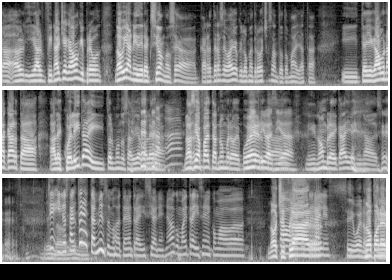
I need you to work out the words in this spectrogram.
a- a- y al final llegaban y preguntaban, no había ni dirección, o sea, carretera Ceballos, kilómetro 8, Santo Tomás, ya está. Y te llegaba una carta a la escuelita y todo el mundo sabía cuál era. No hacía falta el número de puerta, ni nombre de calle, ni nada de eso. Sí, y los lindo. actores también somos de tener tradiciones, ¿no? Como hay tradiciones como... No cábalas chiflar. Sí, bueno. no poner,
